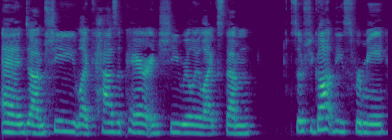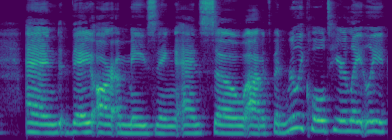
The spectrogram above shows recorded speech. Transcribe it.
and um, she like has a pair and she really likes them. So she got these for me and they are amazing. And so um, it's been really cold here lately.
